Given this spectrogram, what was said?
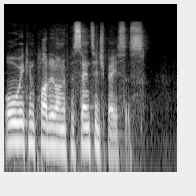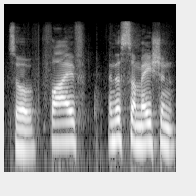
or we can plot it on a percentage basis. So 5, and this summation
